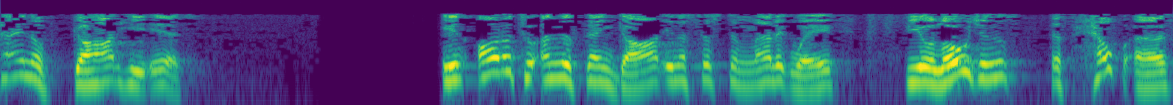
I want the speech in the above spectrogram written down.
kind of God He is. In order to understand God in a systematic way, theologians have helped us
